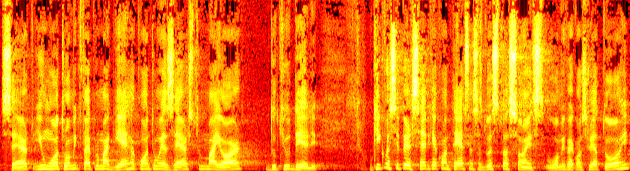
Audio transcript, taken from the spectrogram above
certo? E um outro homem que vai para uma guerra contra um exército maior do que o dele. O que, que você percebe que acontece nessas duas situações? O homem que vai construir a torre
